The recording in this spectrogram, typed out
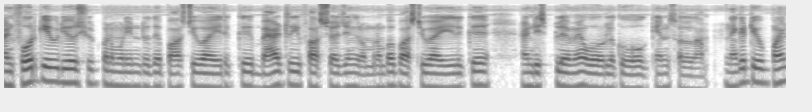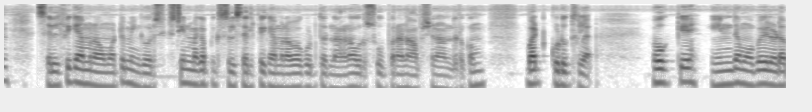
and four K video shoot பண்ண முடியுன்றது பாசிட்டிவாக இருக்குது பேட்ரி ஃபாஸ்ட் சார்ஜிங் ரொம்ப ரொம்ப பாசிட்டிவாக இருக்குது அண்ட் டிஸ்பிளேமே ஓரளவுக்கு ஓகேன்னு சொல்லலாம். நெகட்டிவ் பாயிண்ட் செல்ஃபி கேமராவை மட்டும் இங்கே ஒரு சிக்ஸ்டீன் மெகா பிக்சல் செல்ஃபி கேமராவாக கொடுத்துருந்தாங்கன்னா ஒரு சூப்பரான ஆப்ஷனாக இருந்திருக்கும். பட் கொடுக்கல. ஓகே இந்த மொபைலோட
